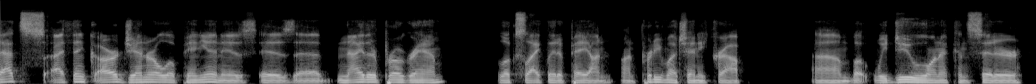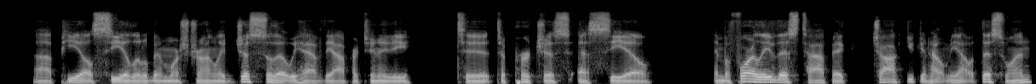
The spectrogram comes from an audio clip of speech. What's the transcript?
that's, I think, our general opinion is is uh, neither program looks likely to pay on on pretty much any crop, um, but we do want to consider uh, PLC a little bit more strongly, just so that we have the opportunity to to purchase SCO. And before I leave this topic, Chalk, you can help me out with this one.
